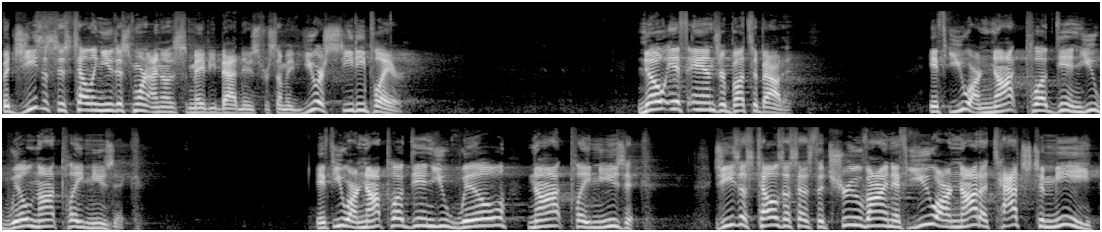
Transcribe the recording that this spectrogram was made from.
But Jesus is telling you this morning, I know this may be bad news for some of you, you are a CD player. No ifs, ands, or buts about it. If you are not plugged in, you will not play music. If you are not plugged in, you will not play music. Jesus tells us, as the true vine, if you are not attached to me,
